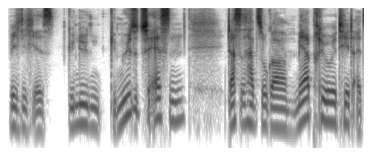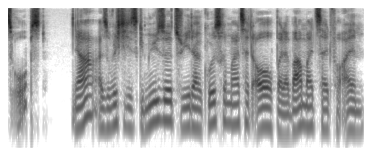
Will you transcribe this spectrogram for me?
wichtig ist, genügend Gemüse zu essen. Das hat sogar mehr Priorität als Obst. Ja, also wichtig ist Gemüse zu jeder größeren Mahlzeit auch, bei der Warmmahlzeit vor allem.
